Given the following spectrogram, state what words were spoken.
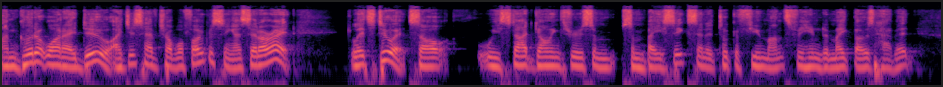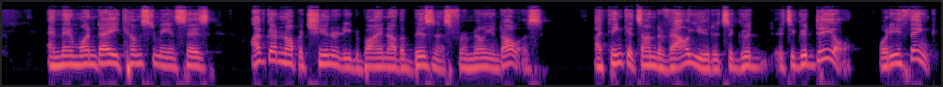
I'm good at what I do. I just have trouble focusing. I said, all right, let's do it. So we start going through some, some basics and it took a few months for him to make those habit. And then one day he comes to me and says, I've got an opportunity to buy another business for a million dollars. I think it's undervalued. It's a good, it's a good deal. What do you think?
